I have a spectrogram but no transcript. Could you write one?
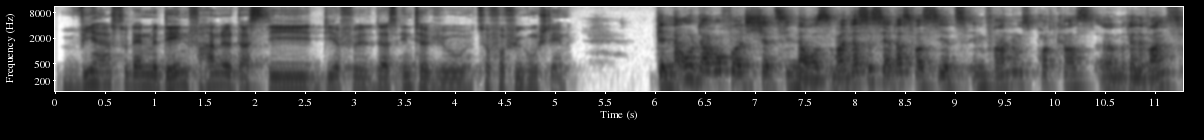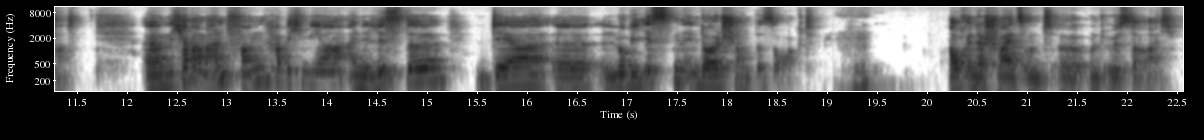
Wie hast du denn mit denen verhandelt, dass die dir für das Interview zur Verfügung stehen? Genau darauf wollte ich jetzt hinaus, weil das ist ja das, was jetzt im Verhandlungspodcast ähm, Relevanz hat. Ähm, ich habe am Anfang habe ich mir eine Liste der äh, Lobbyisten in Deutschland besorgt, mhm. auch in der Schweiz und äh, und Österreich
